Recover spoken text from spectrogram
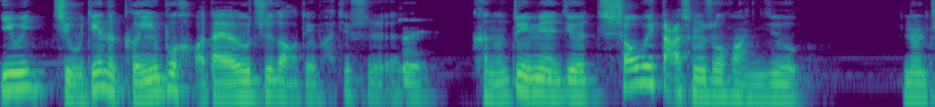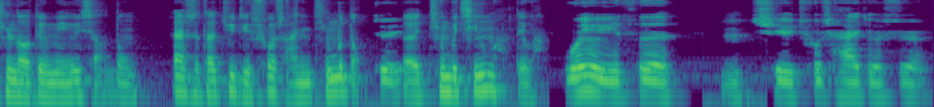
因为酒店的隔音不好，大家都知道，对吧？就是对，可能对面就稍微大声说话，你就能听到对面有响动，但是他具体说啥你听不懂，对呃，听不清嘛，对吧？我有一次嗯去出差，就是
